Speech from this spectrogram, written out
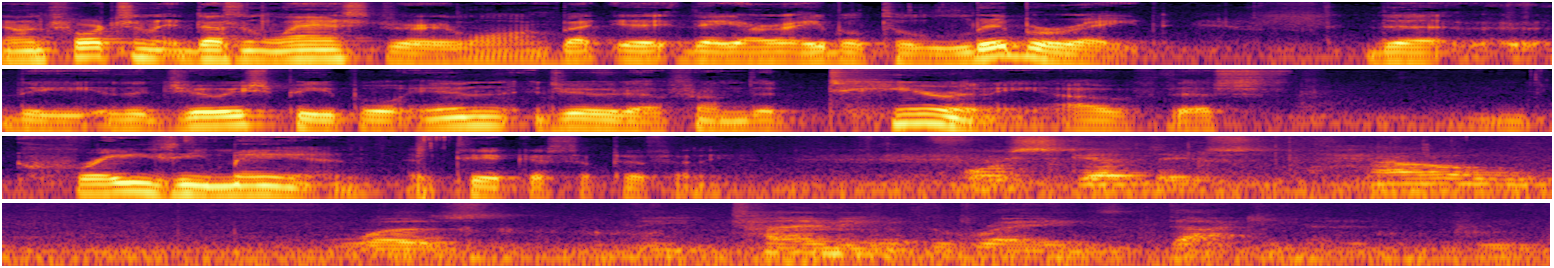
Now, unfortunately, it doesn't last very long, but it, they are able to liberate the the the Jewish people in Judah from the tyranny of this crazy man, Antiochus Epiphanes. For skeptics, how was the timing of the writings documented and proven?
